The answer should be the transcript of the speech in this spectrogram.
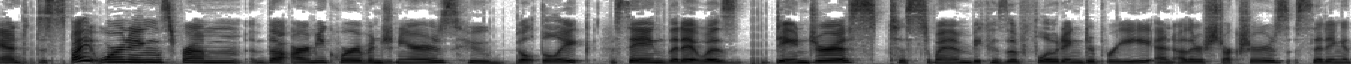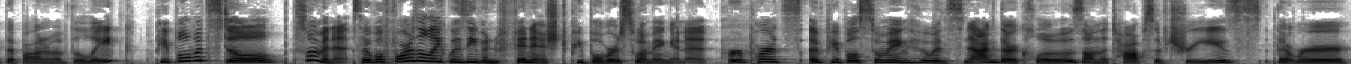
and despite warnings from the Army Corps of Engineers who built the lake, saying that it was dangerous to swim because of floating debris and other structures sitting at the bottom of the lake, people would still swim in it. So before the lake was even finished, people were swimming in it. Reports of people swimming who would snag their clothes on the tops of trees that were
